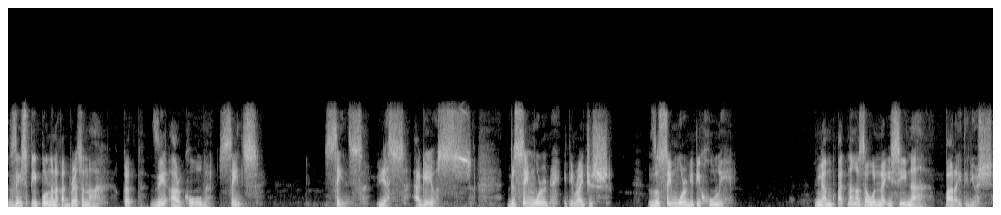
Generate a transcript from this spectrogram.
These people nga nakadresa na kat they are called saints. Saints. Yes. Hagios. The same word iti righteous the same word iti holy. Ngamkat na nga sawon na isina para iti Diyos.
